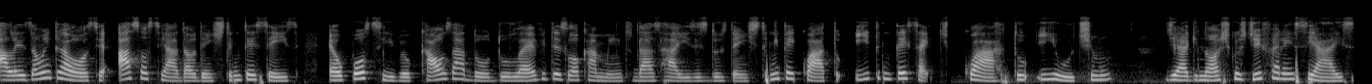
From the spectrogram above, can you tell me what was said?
a lesão intraóssea associada ao dente 36 é o possível causador do leve deslocamento das raízes dos dentes 34 e 37. Quarto e último, diagnósticos diferenciais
